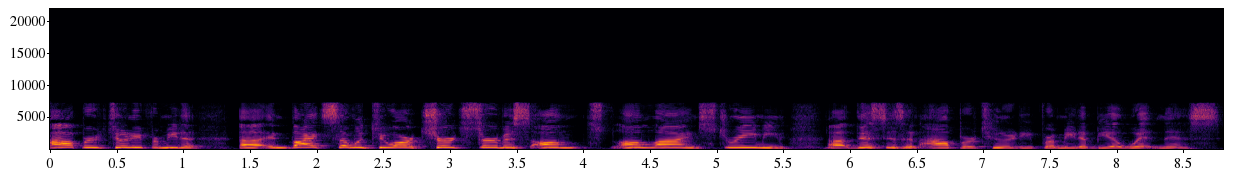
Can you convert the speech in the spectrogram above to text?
opportunity for me to uh, invite someone to our church service on online streaming. Uh, this is an opportunity for me to be a witness.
